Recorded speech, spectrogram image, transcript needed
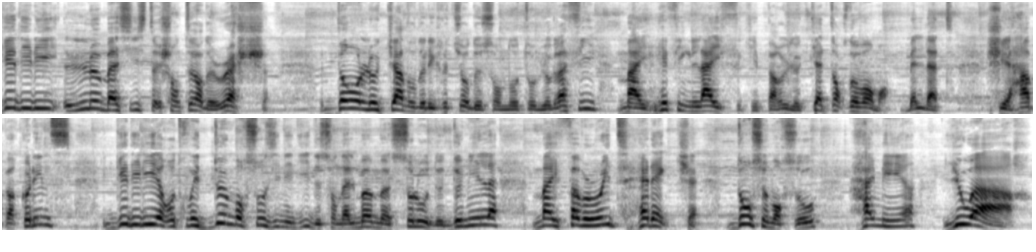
Geddy Lee, le bassiste chanteur de Rush. Dans le cadre de l'écriture de son autobiographie, My Effing Life, qui est paru le 14 novembre, belle date, chez HarperCollins, Geddy Lee a retrouvé deux morceaux inédits de son album solo de 2000, My Favorite Headache, dont ce morceau, I'm Here, You. Are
